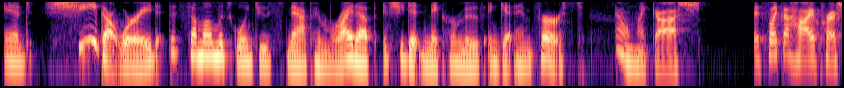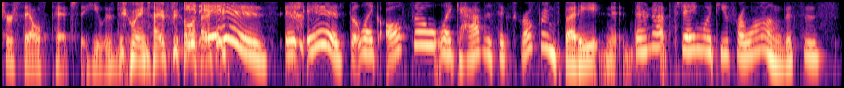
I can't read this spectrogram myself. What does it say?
and she got worried that someone was going to snap him right up if she didn't make her move and get him first. Oh my gosh. It's like a high pressure sales pitch that he was doing, I feel It like. is. It is. But like also like have the six girlfriends, buddy. They're not staying with you for long. This is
